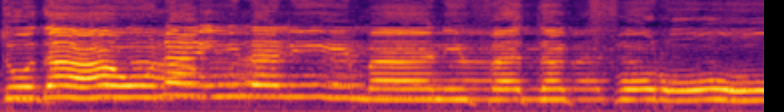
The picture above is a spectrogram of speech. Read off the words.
تدعون إلى الإيمان فتكفرون.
